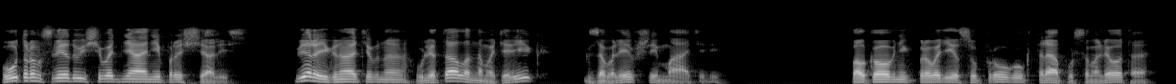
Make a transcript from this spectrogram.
Утром следующего дня они прощались. Вера Игнатьевна улетала на материк к заболевшей матери. полковник проводил супругу к трапу самолета,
